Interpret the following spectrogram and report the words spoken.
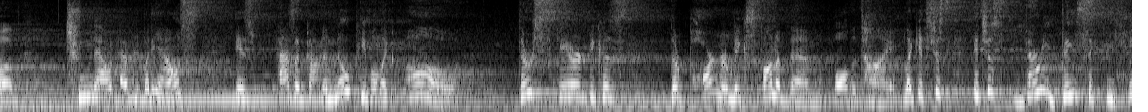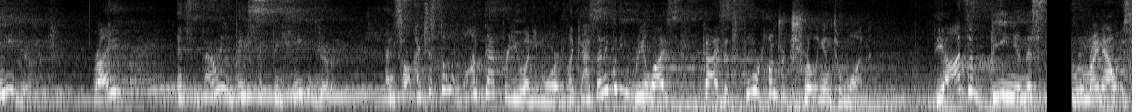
of tune out everybody else is as I've gotten to know people, I'm like, oh, they're scared because their partner makes fun of them all the time. Like it's just, it's just very basic behavior, right? It's very basic behavior. And so I just don't want that for you anymore. Like, has anybody realized, guys, it's 400 trillion to one. The odds of being in this room right now is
